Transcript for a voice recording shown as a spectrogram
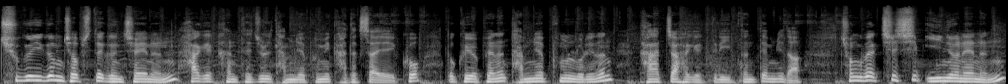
축의금 접수대 근처에는 하객한테 줄 답례품이 가득 쌓여 있고 또 그 옆에는 답례품을 노리는 가짜 하객들이 있던 때입니다. 1972년에는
